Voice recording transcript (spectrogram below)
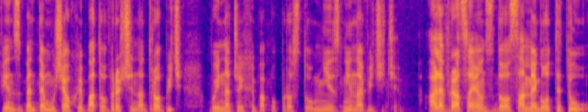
więc będę musiał chyba to wreszcie nadrobić, bo inaczej chyba po prostu mnie znienawidzicie. Ale wracając do samego tytułu.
